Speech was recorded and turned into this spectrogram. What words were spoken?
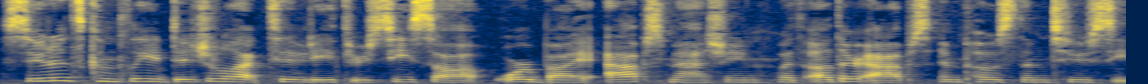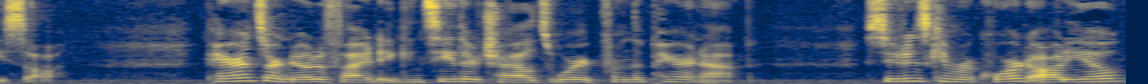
Students complete digital activity through Seesaw or by app smashing with other apps and post them to Seesaw. Parents are notified and can see their child's work from the parent app. Students can record audio,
